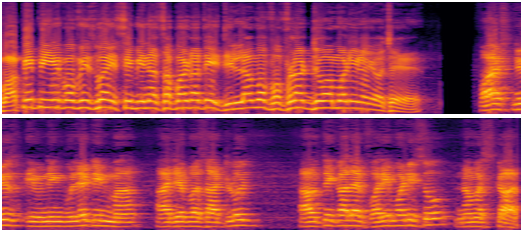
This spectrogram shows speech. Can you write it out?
વાપી પીએફ ઓફિસમાં એસીબીના સપાટાથી જિલ્લામાં ફફડાટ જોવા મળી રહ્યો છે. ફાસ્ટ ન્યૂઝ ઇવનિંગ બુલેટિનમાં આજે બસ આટલું જ. આવતીકાલે ફરી મળીશું. નમસ્કાર.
